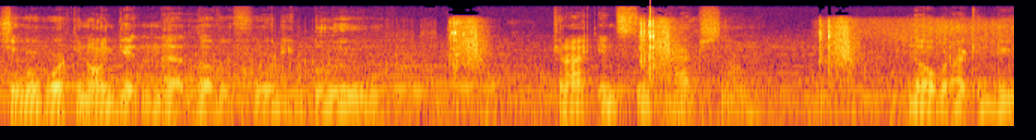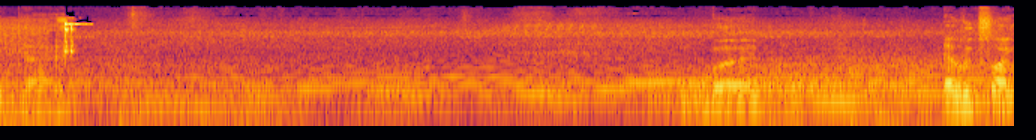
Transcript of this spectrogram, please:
So we're working on getting that level 40 blue. Can I instant hatch some? No, but I can do that. But it looks like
